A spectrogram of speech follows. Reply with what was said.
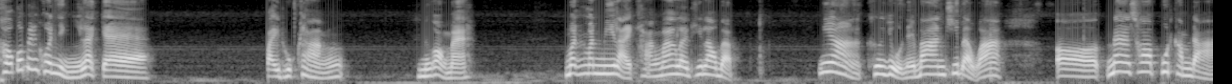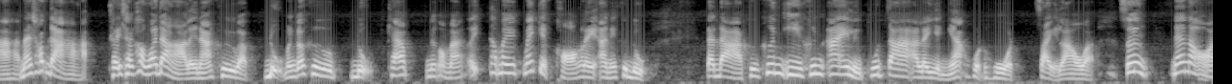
เขาก็เป็นคนอย่างนี้แหละแก ไปทุกครั้งนึกออกไหมมันมันมีหลายครั้งมากเลยที่เราแบบ เนี่ย คืออยู่ในบ้านที่แบบว่า เออแม่ชอบพูดคำด่าแม่ชอบด่า ใช้ใช้คำว่าด่าเลยนะ คือแบบดุมันก็คือดุแค่นึกออกไหมเอ้ยทำไมไม่เก็บของอะไรอันนี้คือดุแต่ด่าคือขึ้นอีขึ้นไอหรือพูดจาอะไรอย่างเงี้ยโหดๆใส่เราอะซึ่งแน่นอน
